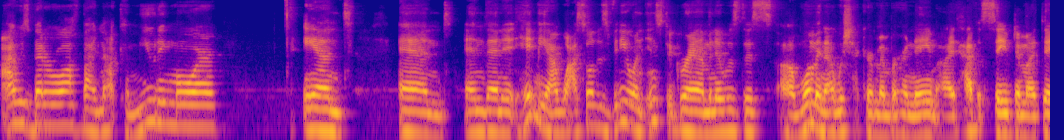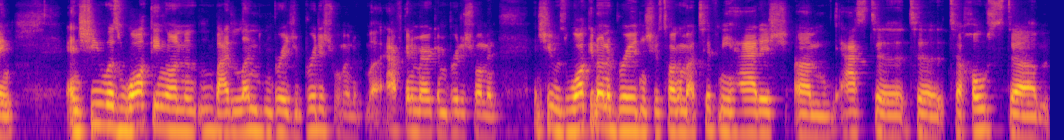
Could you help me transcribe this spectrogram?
I was better off by not commuting more. And and and then it hit me. I, I saw this video on Instagram, and it was this uh, woman. I wish I could remember her name. I have it saved in my thing and she was walking on by the London Bridge, a British woman, African American British woman, and she was walking on a bridge, and she was talking about Tiffany Haddish um, asked to to to host, um,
